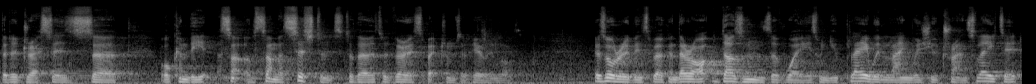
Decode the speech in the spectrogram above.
that addresses uh, or can be of some assistance to those with various spectrums of hearing loss. It's already been spoken. There are dozens of ways when you play with language, you translate it.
